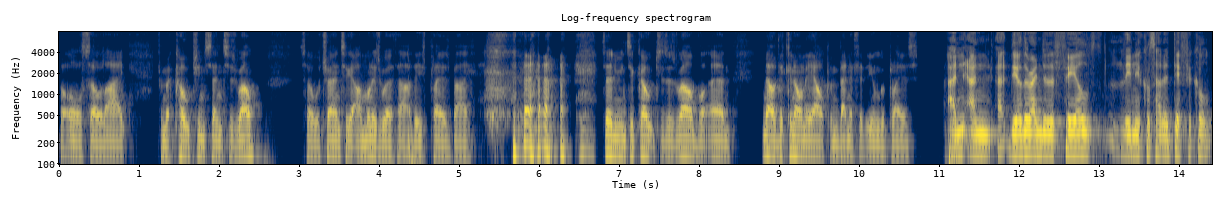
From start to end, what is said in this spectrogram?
but also like from a coaching sense as well. So we're trying to get our money's worth out of these players by turning them into coaches as well. But um, no, they can only help and benefit the younger players. And and at the other end of the field, Lee Nicholls had a difficult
